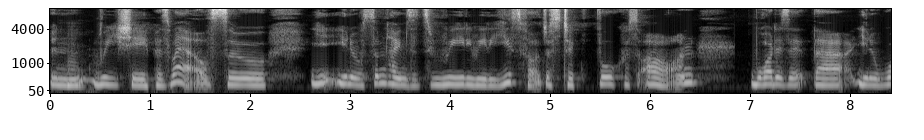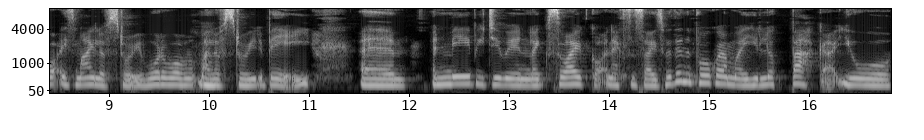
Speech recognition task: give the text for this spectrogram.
and mm. reshape as well. So, you, you know, sometimes it's really, really useful just to focus on what is it that, you know, what is my love story? What do I want my love story to be? Um, and maybe doing like, so I've got an exercise within the program where you look back at your,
